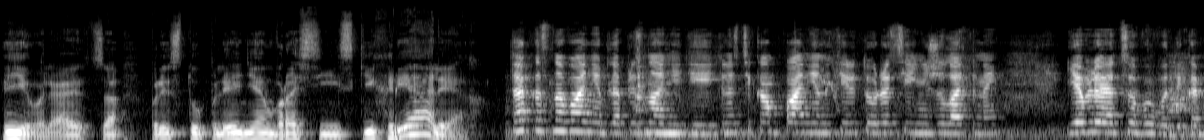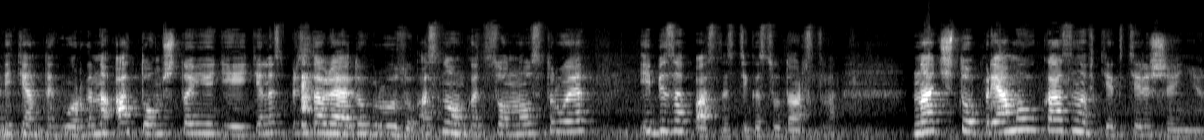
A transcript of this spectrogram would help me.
является преступлением в российских реалиях. Так, основанием для признания деятельности компании на территории России нежелательной являются выводы компетентных органов о том, что ее деятельность представляет угрозу основам конституционного строя и безопасности государства – на что прямо указано в тексте решения.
